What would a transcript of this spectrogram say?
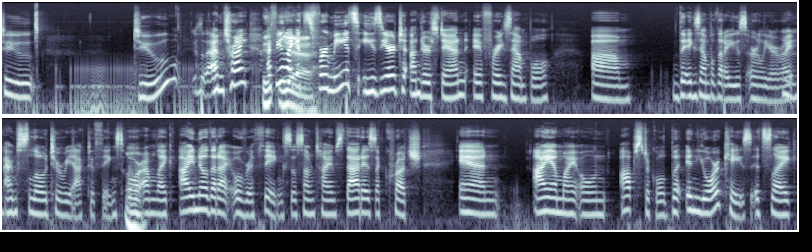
to do? I'm trying. I It- feel like it's for me. It's easier to understand if, for example, um, the example that I used earlier, right? Mm. I'm slow to react to things, or uh-huh. I'm like I know that I overthink. So sometimes that is a crutch, and I am my own obstacle. But in your case, it's like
